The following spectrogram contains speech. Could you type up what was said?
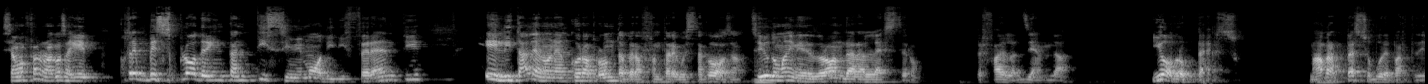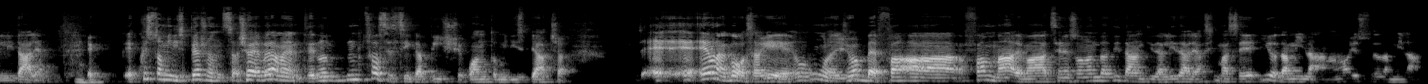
stiamo a fare una cosa che potrebbe esplodere in tantissimi modi differenti e l'Italia non è ancora pronta per affrontare questa cosa. Se io mm. domani mi dovrò andare all'estero per fare l'azienda, io avrò perso ma avrà perso pure parte dell'Italia. Mm. E, e, questo mi dispiace, cioè veramente non, non, so se si capisce quanto mi dispiaccia. È, una cosa che uno dice, vabbè, fa, fa, male, ma se ne sono andati tanti dall'Italia. Sì, ma se io da Milano, no? io sto da Milano,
